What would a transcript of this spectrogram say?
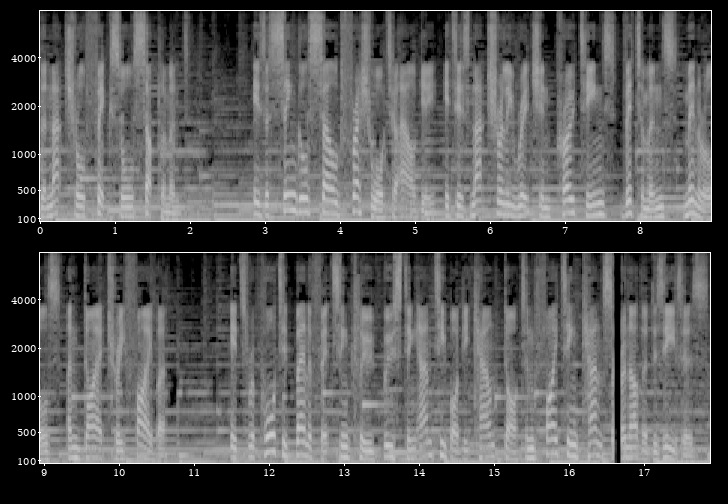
the natural fix-all supplement, is a single-celled freshwater algae, it is naturally rich in proteins, vitamins, minerals, and dietary fiber. Its reported benefits include boosting antibody count. and fighting cancer and other diseases.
